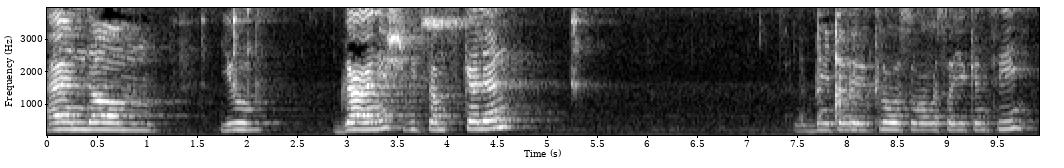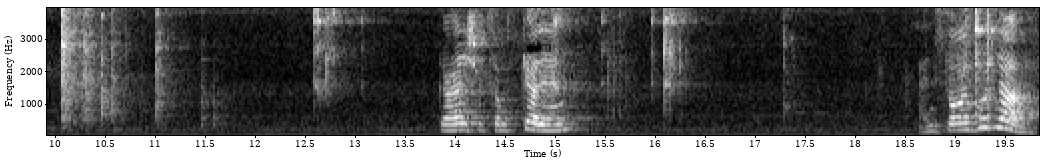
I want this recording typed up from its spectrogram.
and um, you garnish with some scallion. Bring it a little close over so you can see. Garnish with some scallion. And it's all good now.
